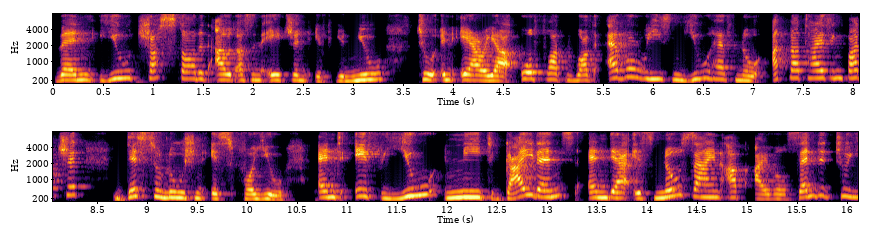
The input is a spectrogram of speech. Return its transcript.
when you just started out as an agent, if you're new to an area or for whatever reason you have no advertising budget, this solution is for you. And if you need guidance and there is no sign up, I will send it to you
